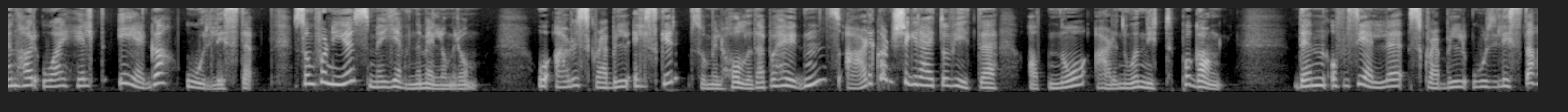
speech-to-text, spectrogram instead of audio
men har òg ei helt ega ordliste, som fornyes med jevne mellomrom. Og er du Scrabble-elsker som vil holde deg på høyden, så er det kanskje greit å vite at nå er det noe nytt på gang. Den offisielle Scrabble-ordlista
